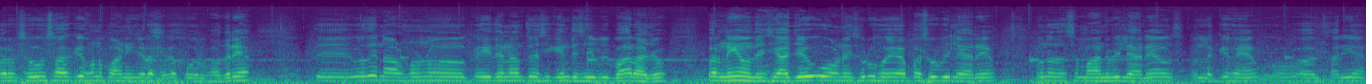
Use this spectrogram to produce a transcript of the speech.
ਪਰ ਅਫਸੋਸ ਆ ਕਿ ਹੁਣ ਪਾਣੀ ਜਿਹੜਾ ਹੈਗਾ ਹੋਰ ਵੱਧ ਰਿਹਾ ਤੇ ਉਹਦੇ ਨਾਲ ਹੁਣ ਕਈ ਦਿਨਾਂ ਤੋਂ ਅਸੀਂ ਕਹਿੰਦੇ ਸੀ ਵੀ ਬਾਹਰ ਆ ਜਾਓ, ਪਰ ਨਹੀਂ ਆਉਂਦੇ ਸੀ। ਅੱਜ ਉਹ ਆਉਣੇ ਸ਼ੁਰੂ ਹੋਏ ਆ, ਪਸ਼ੂ ਵੀ ਲੈ ਰਹੇ ਆ, ਉਹਨਾਂ ਦਾ ਸਮਾਨ ਵੀ ਲੈ ਰਹੇ ਆ, ਉਸ- ਉਹ ਲੱਗੇ ਹੋਏ ਆ, ਉਹ ਆ ਸਾਰੀਆਂ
